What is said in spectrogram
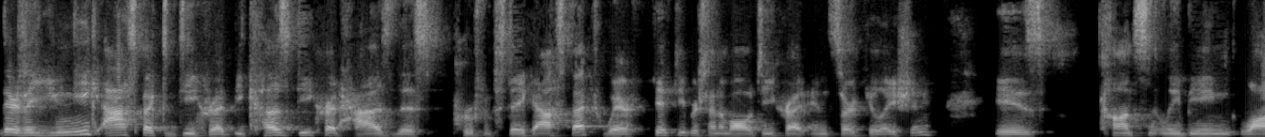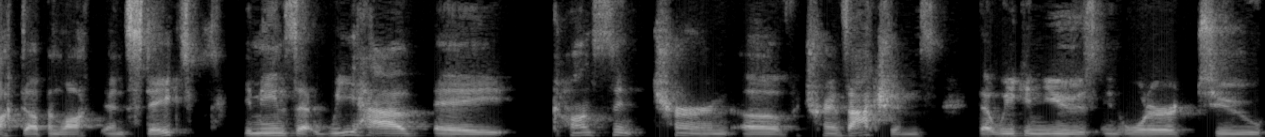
there's a unique aspect to Decred because Decred has this proof of stake aspect where 50% of all Decred in circulation is constantly being locked up and locked and staked, it means that we have a constant churn of transactions that we can use in order to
